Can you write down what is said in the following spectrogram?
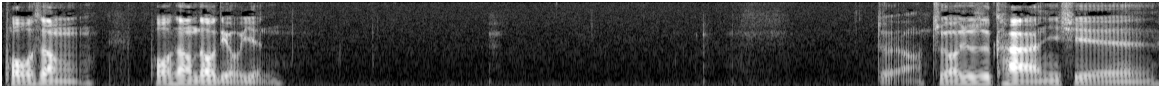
po 上 po 上到留言，对啊，主要就是看一些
